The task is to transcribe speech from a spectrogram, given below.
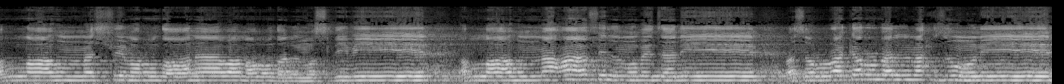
اللهم اشف مرضانا ومرضى المسلمين. اللهم عاف المبتلين وسر كرب المحزونين.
